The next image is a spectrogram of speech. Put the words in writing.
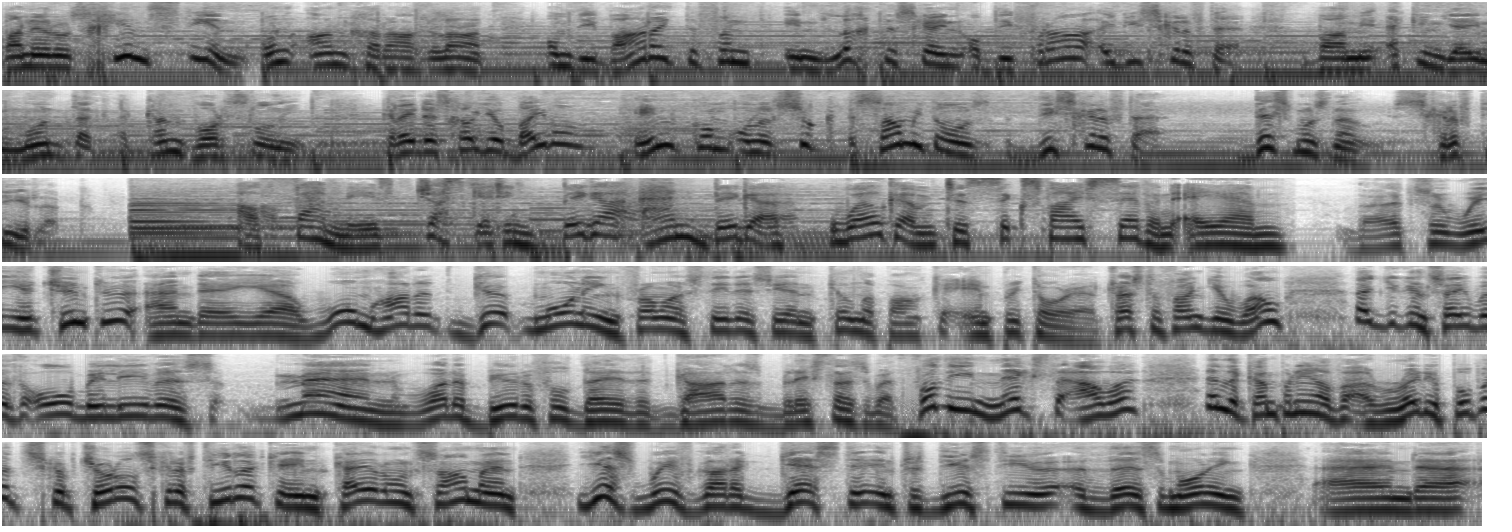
wanneer ons geen steen onaangeraak laat om die waarheid te vind en lig te skyn op die vrae uit die skrifte waarmee ek en jy moontlik kan worstel nie. Kry dus gou jou Bybel en kom ondersoek saam met ons die skrifte. Dis mos nou skriftuurlik. Our family is just getting bigger and bigger. Welcome to 657 AM. That's uh, where you tune to, and a uh, warm-hearted good morning from our studios here in Kilner Park in Pretoria. Trust to find you well. And you can say with all believers, man, what a beautiful day that God has blessed us with. For the next hour, in the company of uh, Radio Pulpit, Scriptural, Skriftuurlik, in Kairon Sam, and yes, we've got a guest to introduce to you this morning, and uh,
